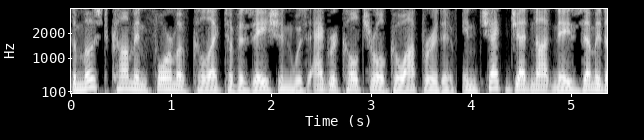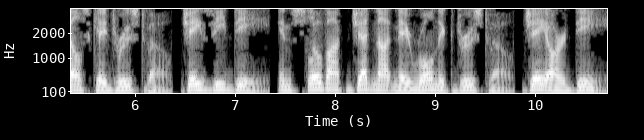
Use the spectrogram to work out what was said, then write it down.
The most common form of collectivization was agricultural cooperative in Czech Jednotné zemědělské družstvo, JZD, in Slovak Jednotné rolnické družstvo, JRD.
